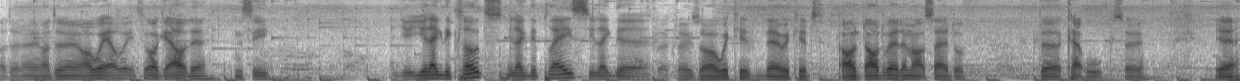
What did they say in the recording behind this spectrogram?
I don't know, I don't know. I'll wait, I'll wait until I get out there and see. And you, you like the clothes? You like the place? You like the. Clothes are wicked, they're wicked. I'd, I'd wear them outside of the catwalk, so yeah.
